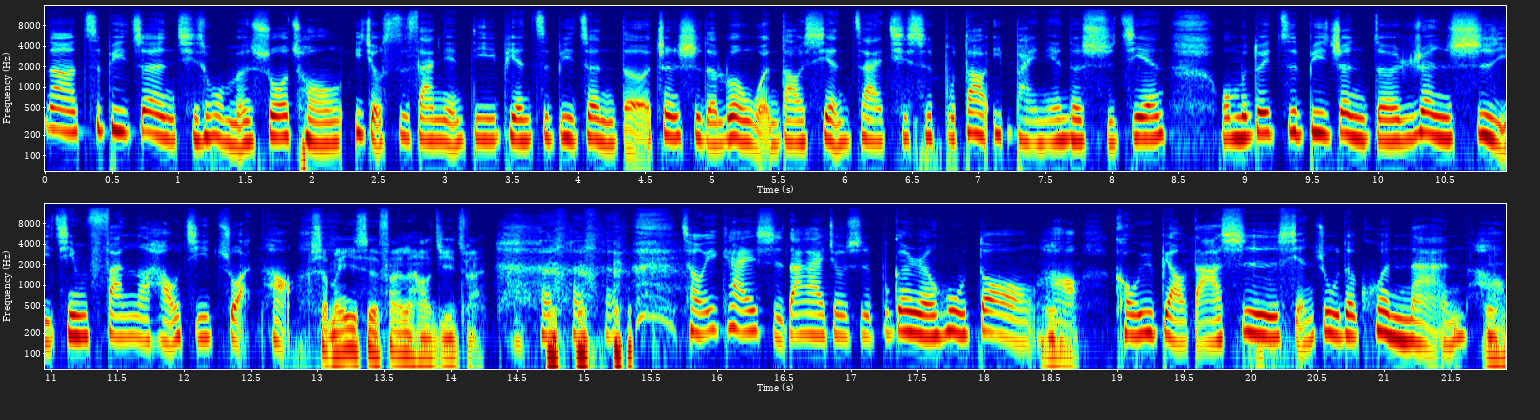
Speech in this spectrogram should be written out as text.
那自闭症其实我们说，从一九四三年第一篇自闭症的正式的论文到现在，其实不到一百年的时间，我们对自闭症的认识已经翻了好几转哈。什么意思？翻了好几转？从一开始大概就是不跟人互动，好，口语表达是显著的困难，好。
